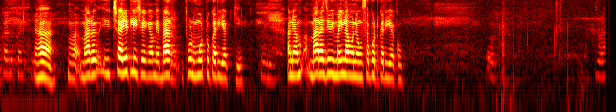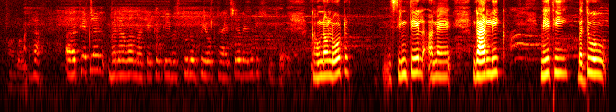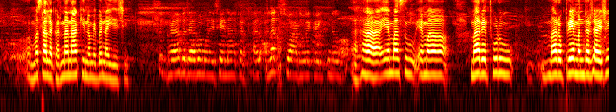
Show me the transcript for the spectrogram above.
હા મારો ઈચ્છા એટલી છે કે અમે બહાર થોડું મોટું કરી શકીએ. અને મારા જેવી મહિલાઓને હું સપોર્ટ કરી શકું. થેપલા બનાવવા માટે કઈ કઈ વસ્તુનો ઉપયોગ થાય છે? રેમેડી શું છે? ઘઉંનો લોટ સિંગતેલ અને ગાર્લિક મેથી બધું મસાલા ઘરના નાખીને અમે બનાવીએ છીએ. ઘણા બજારમાં મળે છે એના કરતાં અલગ સ્વાદ હોય કંઈક નવું. હા એમાં શું એમાં મારે થોડું મારો પ્રેમ અંદર જાય છે.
